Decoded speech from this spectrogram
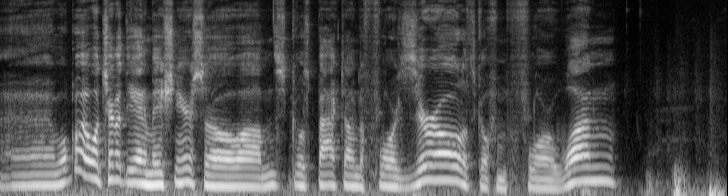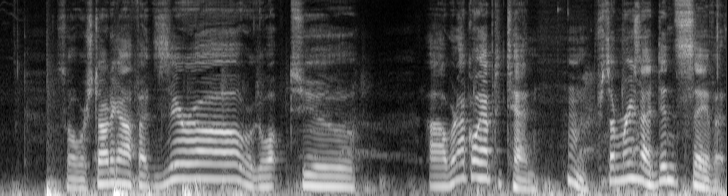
And we'll go ahead, we'll check out the animation here. So um, this goes back down to floor zero. Let's go from floor one. So we're starting off at zero. We'll go up to, uh, we're not going up to 10. Hmm, for some reason I didn't save it.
